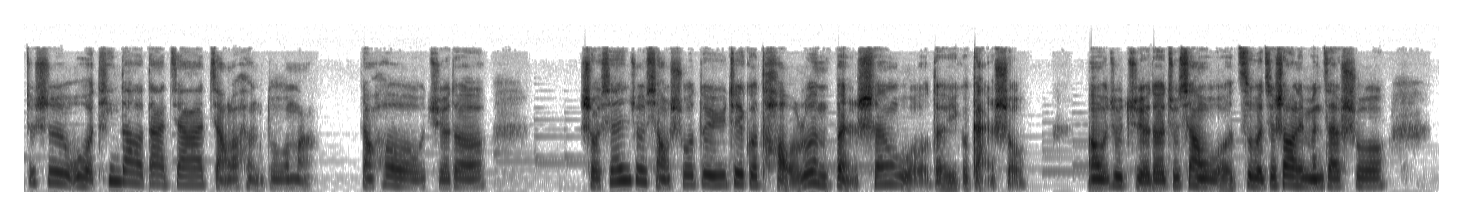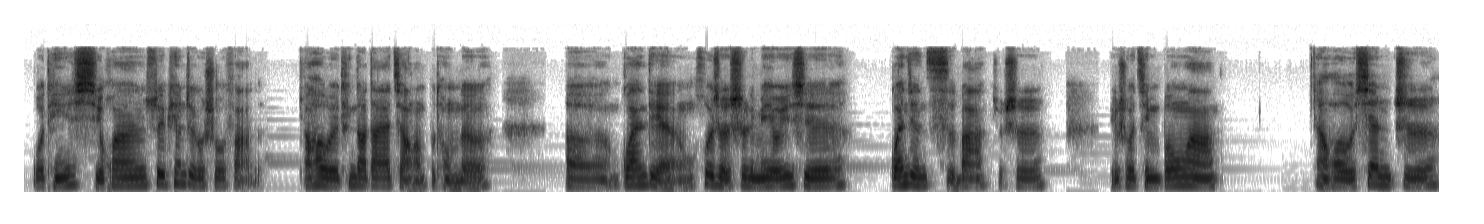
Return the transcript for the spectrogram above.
就是我听到大家讲了很多嘛，然后觉得，首先就想说对于这个讨论本身我的一个感受，啊，我就觉得就像我自我介绍里面在说，我挺喜欢碎片这个说法的。然后我也听到大家讲了不同的呃观点，或者是里面有一些关键词吧，就是比如说紧绷啊，然后限制，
